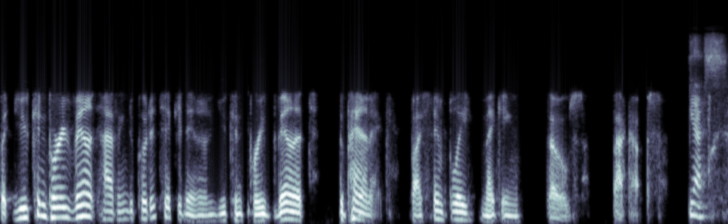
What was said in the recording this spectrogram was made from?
But you can prevent having to put a ticket in, you can prevent the panic by simply making those backups. yes,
